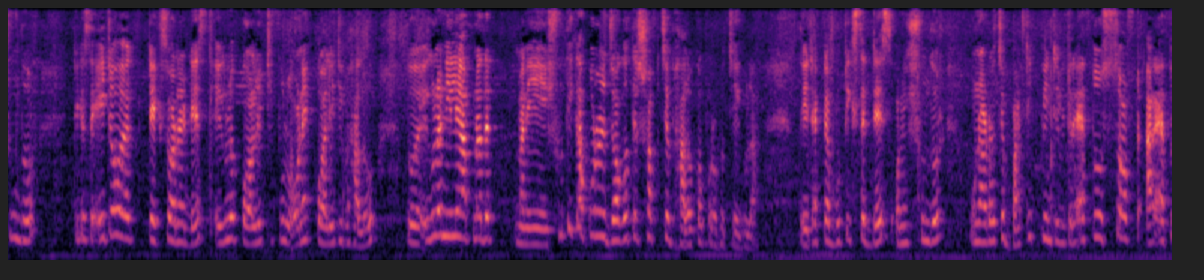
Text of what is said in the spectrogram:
সুন্দর, ঠিক আছে? এইটাও টেক্স ওয়ানের ড্রেস এগুলো কোয়ালিটিফুল অনেক কোয়ালিটি ভালো। তো এগুলো নিলে আপনাদের মানে সুতি কাপড়ের জগতের সবচেয়ে ভালো কাপড় হচ্ছে এগুলা। তো এটা একটা বুটিক্সের ড্রেস অনেক সুন্দর। ওনাটা হচ্ছে বাটিক প্রিন্টের ভিতরে, এত সফট আর এত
